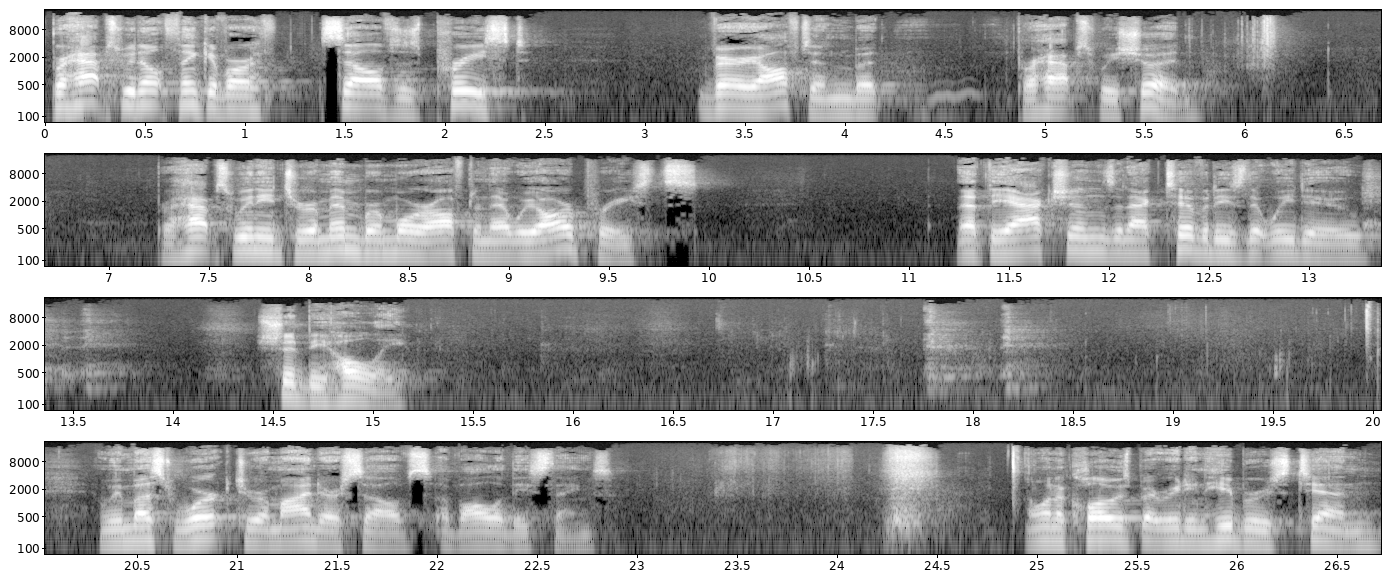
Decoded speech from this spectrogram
Perhaps we don't think of ourselves as priests very often, but perhaps we should. Perhaps we need to remember more often that we are priests, that the actions and activities that we do should be holy. We must work to remind ourselves of all of these things. I want to close by reading Hebrews 10,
